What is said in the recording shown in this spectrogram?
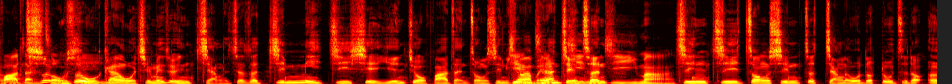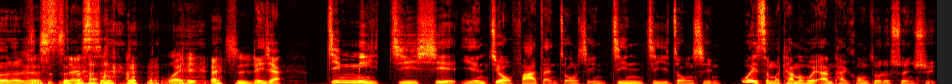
发展中心。哦、所以，我刚才我前面就已经讲了，叫做精密机械研究发展中心。你看要把它简称金鸡嘛？金鸡中心，这讲的我都肚子都饿了，这实在是。喂，哎，是，等一下，精密机械研究发展中心，金机中心。为什么他们会安排工作的顺序？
